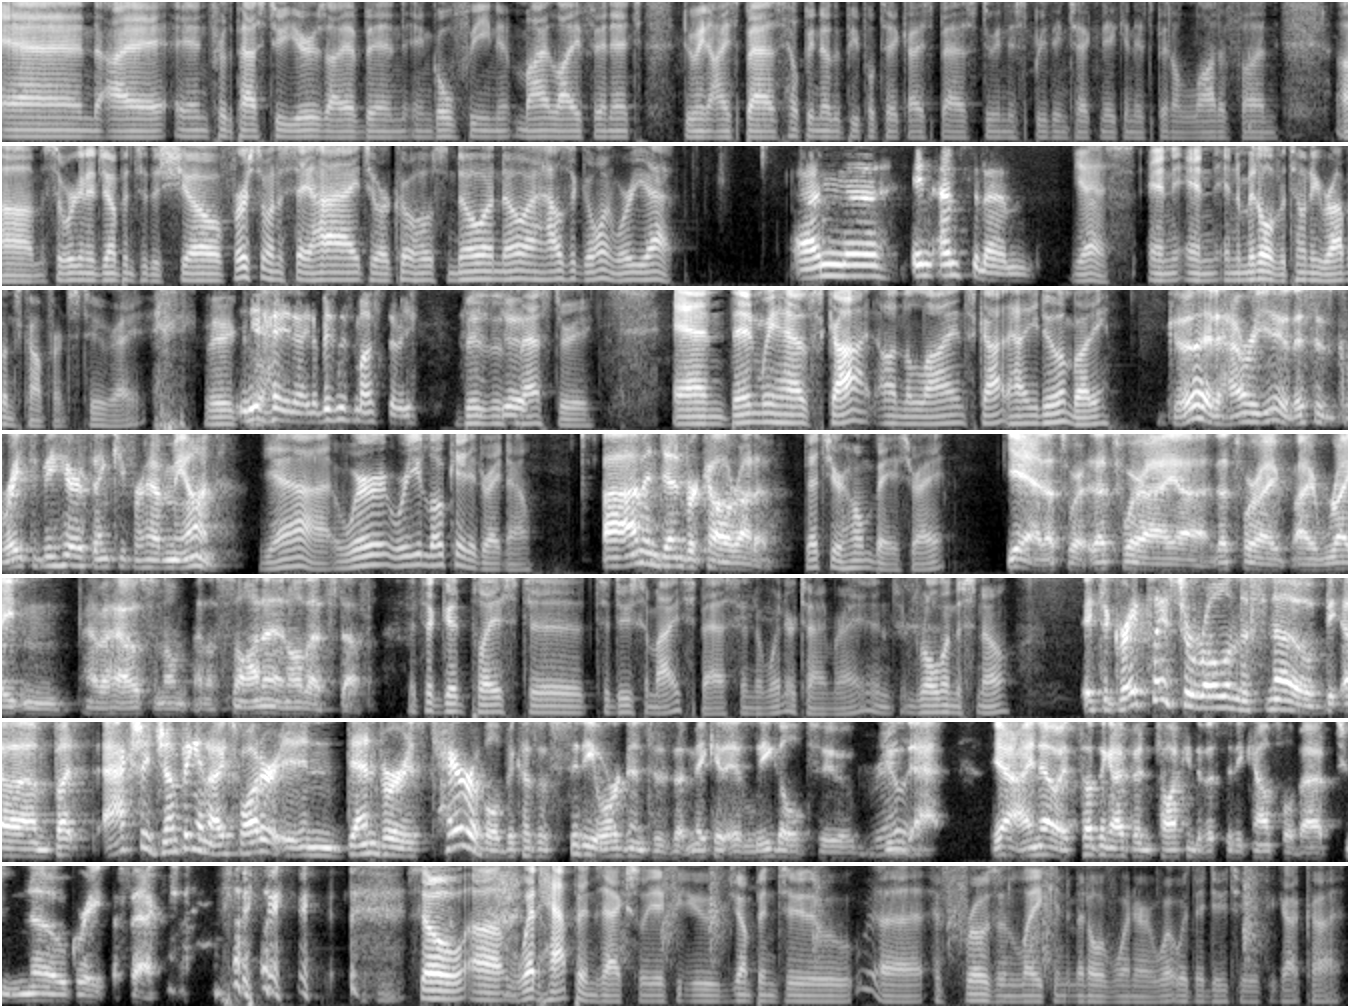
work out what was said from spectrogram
And I, and for the past two years, I have been engulfing my life in it, doing ice baths, helping other people take ice baths, doing this breathing technique, and it's been a lot of fun. Um, so we're gonna jump into the show. First, I want to say hi to our co-host Noah. Noah, how's it going? Where are you at? I'm uh, in Amsterdam. Yes, and and in the middle of a Tony Robbins conference too, right? Very cool. Yeah, in, in a business mastery. Business Yeah. mastery. And then we have Scott on the line. Scott, how you doing, buddy? Good. How are you? This is great to be here. Thank you for having me on. Yeah, where where are you located right now? Uh, I'm in Denver, Colorado. That's your home base, right? Yeah, that's where that's where I uh, that's where I, I write and have a house and, and a sauna and all that stuff. It's a good place to to do some ice baths in the wintertime, right? And roll in the snow. It's a great place to roll in the snow, um, but actually jumping in ice water in Denver is terrible because of city ordinances that make it illegal to do that. Yeah, I know. It's something I've been talking to the city council about to no great effect. so, uh, what happens actually if you jump into uh, a frozen lake in the middle of winter? What would they do to you if you got caught?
